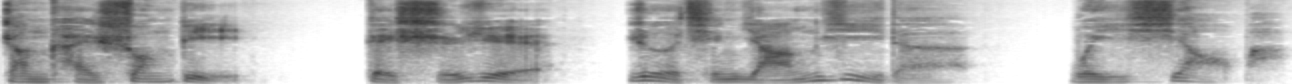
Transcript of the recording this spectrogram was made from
张开双臂，给十月热情洋溢的微笑吧。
